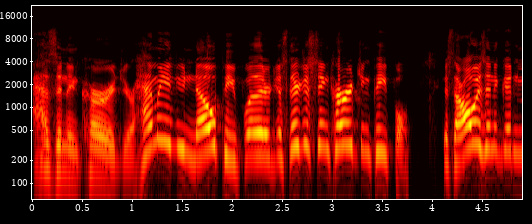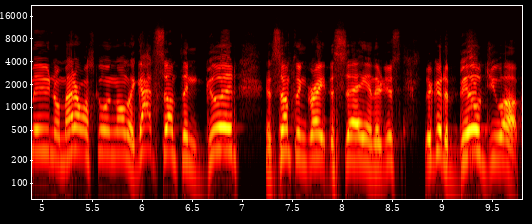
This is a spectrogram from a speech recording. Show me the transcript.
as an encourager. How many of you know people that are just they're just encouraging people? Just they're always in a good mood, no matter what's going on. They got something good and something great to say, and they're just they're going to build you up.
